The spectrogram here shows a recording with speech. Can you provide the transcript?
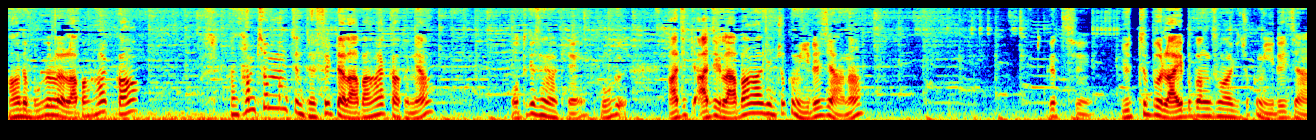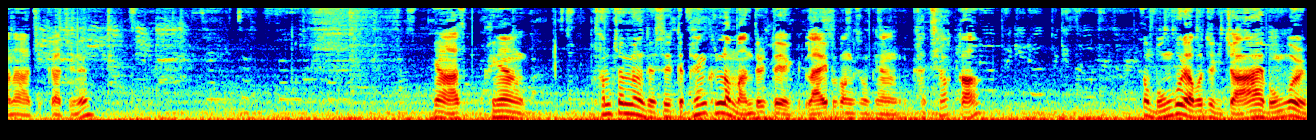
아 근데 목요일날 라방 할까? 한 3천명쯤 됐을 때 라방 할까 그냥? 어떻게 생각해? 목요 아직 아직 라방 하긴 조금 이르지 않아? 그치 유튜브 라이브 방송하기 조금 이르지 않아 아직까지는? 그냥 아, 그냥 3천명 됐을 때 팬클럽 만들 때 라이브 방송 그냥 같이 할까? 형 몽골에 와본 적 있죠? 아 몽골.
